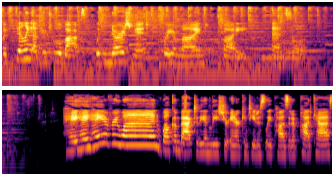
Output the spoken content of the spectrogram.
by filling up your toolbox with nourishment for your mind, body, and soul. Hey, hey, hey, everyone! Welcome back to the Unleash Your Inner Contagiously Positive podcast.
